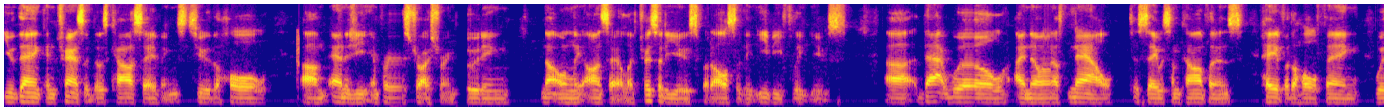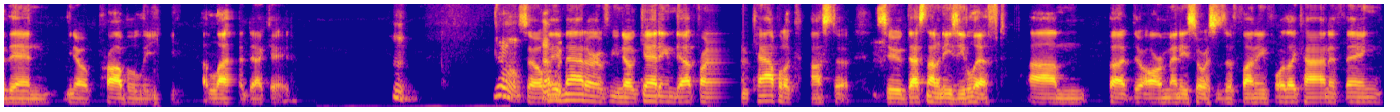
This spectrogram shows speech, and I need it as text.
you then can translate those cost savings to the whole um, energy infrastructure, including not only on-site electricity use, but also the EV fleet use. Uh, that will, I know enough now to say with some confidence, pay for the whole thing within, you know, probably less than a decade. Hmm. No, so it may would... matter of, you know, getting the upfront capital cost to, to that's not an easy lift. Um, but there are many sources of funding for that kind of thing.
